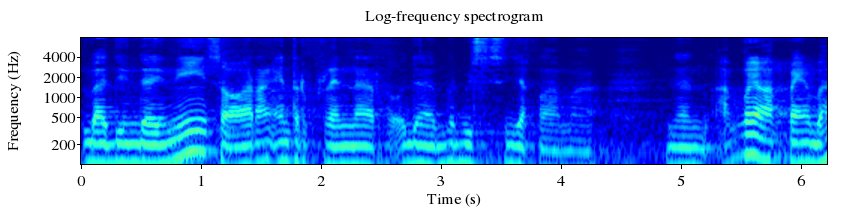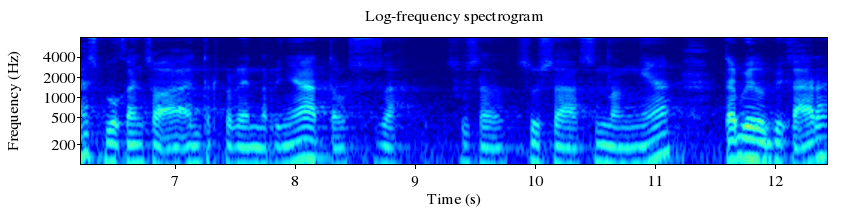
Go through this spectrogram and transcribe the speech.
Mbak Dinda ini seorang entrepreneur, udah berbisnis sejak lama. Dan aku yang pengen bahas bukan soal entrepreneurnya atau susah susah susah senangnya, tapi lebih ke arah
